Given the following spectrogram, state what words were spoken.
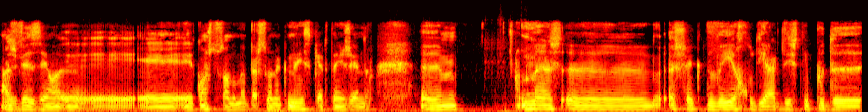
às vezes é, é, é, é a construção de uma persona que nem sequer tem género. Um, mas uh, achei que devia rodear deste tipo de,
